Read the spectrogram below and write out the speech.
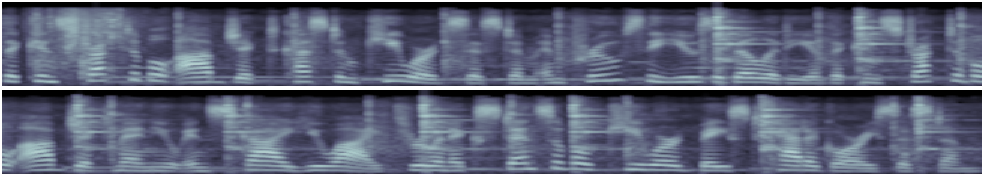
The Constructible Object Custom Keyword System improves the usability of the Constructible Object menu in Sky UI through an extensible keyword-based category system.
